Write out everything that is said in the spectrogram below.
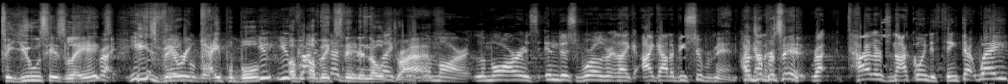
to use his legs, Right. he's, very capable You- you of, kinda extending this, those like, drives. Lamar, Lamar is in this world where like I got to be Superman. I gotta- 100%. Right. Tyler's not going to think that way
